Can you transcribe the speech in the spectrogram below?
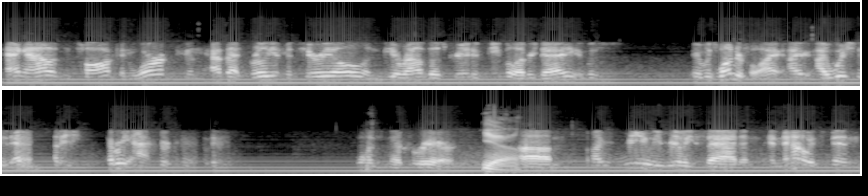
hang out and talk and work and have that brilliant material and be around those creative people every day. It was it was wonderful. I I, I wish that everybody, every actor could have this once in their career. Yeah. Um, I'm really, really sad, and, and now it's been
